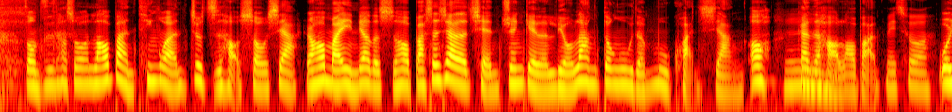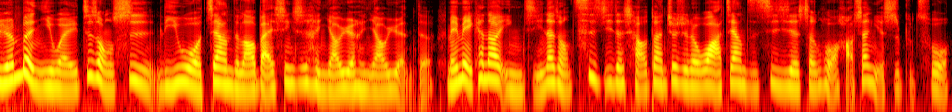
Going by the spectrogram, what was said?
总之他说，老板听完就只好收下，然后买饮料的时候把剩下的钱捐给了流浪动物的募款箱。哦，干得好，老板。没错，我原本以为这种事离我这样的老百姓是很遥远很遥远的。每每看到影集那种刺激的桥段，就觉得哇，这样子刺激的生活好像也是不错。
